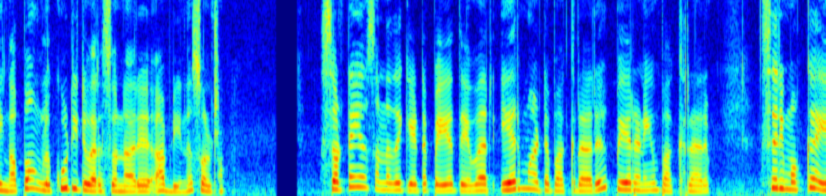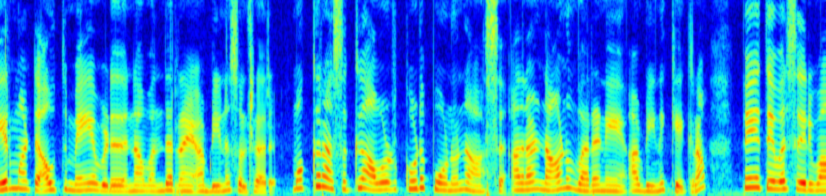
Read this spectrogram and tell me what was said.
எங்கள் அப்பா உங்களை கூட்டிகிட்டு வர சொன்னார் அப்படின்னு சொல்கிறான் சொட்டையன் சொன்னதை கேட்ட பேயத்தேவர் ஏர்மாட்டை பார்க்குறாரு பேரனையும் பார்க்குறாரு சரி மொக்க ஏர்மாட்டை அவுத்து மேய விடு நான் வந்துடுறேன் அப்படின்னு சொல்கிறாரு மொக்கராசுக்கு அவர் கூட போகணுன்னு ஆசை. அதனால் நானும் வரனே அப்படின்னு கேட்குறான் பேயத்தேவர் சரி வா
